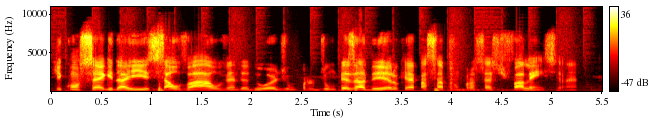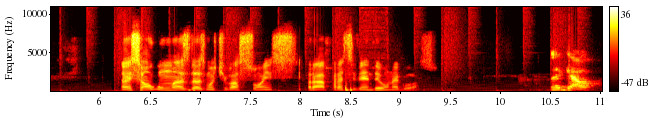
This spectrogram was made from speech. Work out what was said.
que consegue daí salvar o vendedor de um, de um pesadelo que é passar por um processo de falência. Né? Então, essas são algumas das motivações para se vender um negócio. Legal.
